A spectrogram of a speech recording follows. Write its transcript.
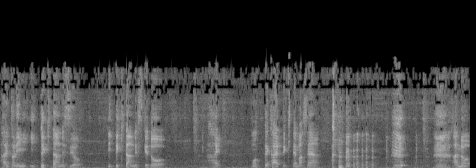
はい取りに行ってきたんですよ。行ってきたんですけどはい持って帰ってきてません。あの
